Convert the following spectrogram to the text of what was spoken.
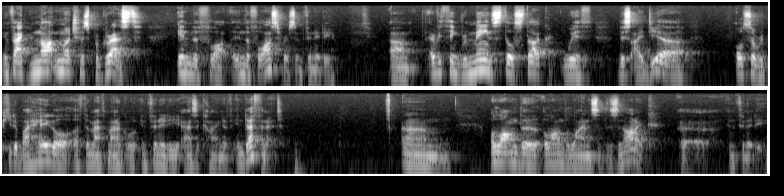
in fact, not much has progressed in the, in the philosopher's infinity um, everything remains still stuck with this idea, also repeated by Hegel, of the mathematical infinity as a kind of indefinite, um, along, the, along the lines of the Zenonic Uh, infinity.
